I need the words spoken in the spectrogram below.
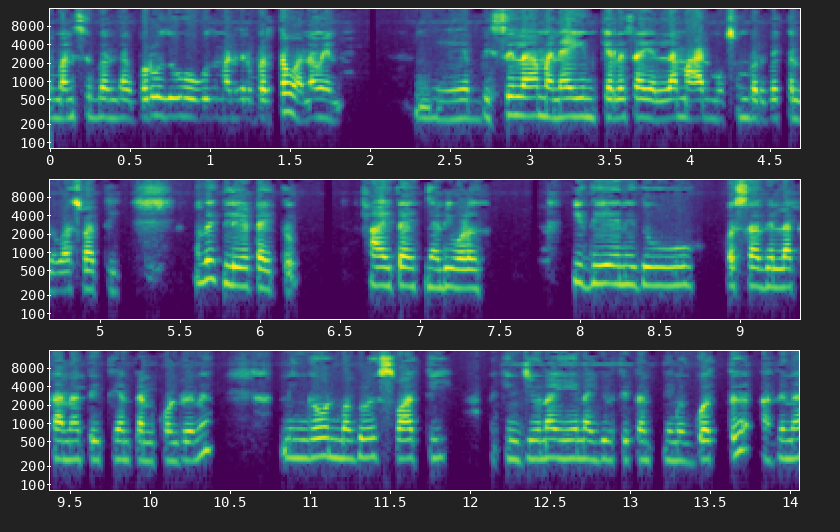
ಮನ್ಸು ಬಂದಾಗ ಬರೋದು, ಹೋಗುದು ಮಾಡಿದ್ರೆ ಬರ್ತಾವ ನಾವೇನು? ಬಿಸಿಲ, ಮನ್ಯಾಗಿನ ಕೆಲಸ ಎಲ್ಲ ಮಾಡಿ ಮುಗಿಸ್ಕೊಂಡ್ ಬರ್ಬೇಕಲ್ವಾ ಸ್ವಾತಿ? ಅದಕ್ಕೆ ಲೇಟ್ ಆಯ್ತು. ಆಯ್ತಾಯ್ತು ನಡಿ ಒಳಗ್. ಇದೇನಿದು ಹೊಸದೆಲ್ಲ ಕಾಣತೈತಿ ಅಂತ ಅನ್ಕೊಂಡ್ರೇನೆ, ನಿಂಗ ಒಂದ್ ಮಗಳು ಸ್ವಾತಿ, ಆಕಿನ ಜೀವನ ಏನಾಗಿರ್ತೈತಿ ಅಂತ ನಿಮಗ್ ಗೊತ್ತು? ಅದನ್ನ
